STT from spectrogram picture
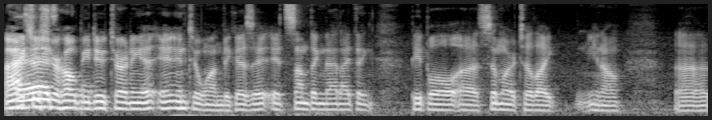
actually sure hope you do turning it into one because it, it's something that I think people similar to like you know uh,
